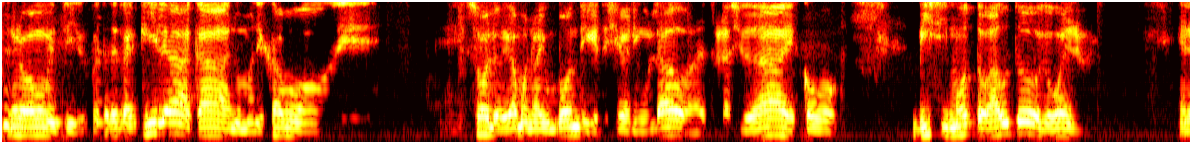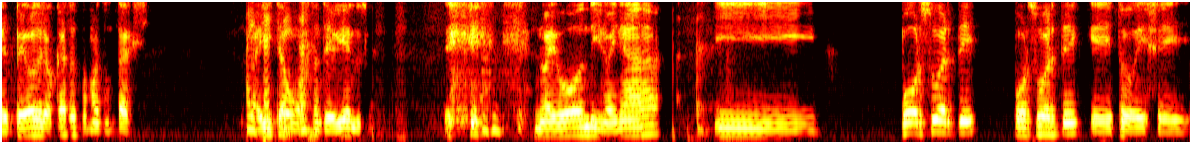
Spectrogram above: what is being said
no nos vamos a mentir, bastante tranquila, acá nos manejamos eh, eh, solo, digamos, no hay un bondi que te lleve a ningún lado, adentro de la ciudad, es como bici, moto, auto, bueno, en el peor de los casos tomate un taxi. Ahí estamos bastante bien, o sea, no hay bondi, no hay nada, y por suerte, por suerte, que esto es, eh,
